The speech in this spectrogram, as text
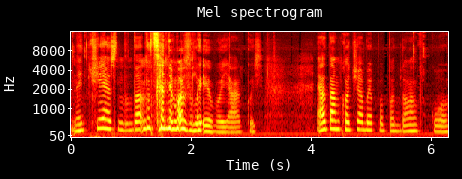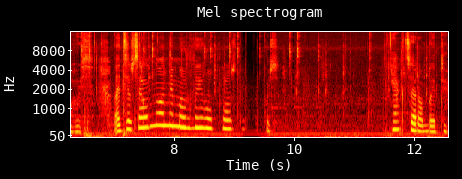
Нечесно, ну це неможливо якось. Я там хоча б попадав в когось. Але це все одно неможливо просто якось. Як це робити?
